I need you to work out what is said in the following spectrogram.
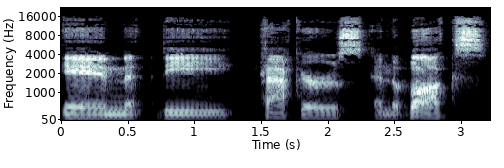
in the Packers and the Bucks.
